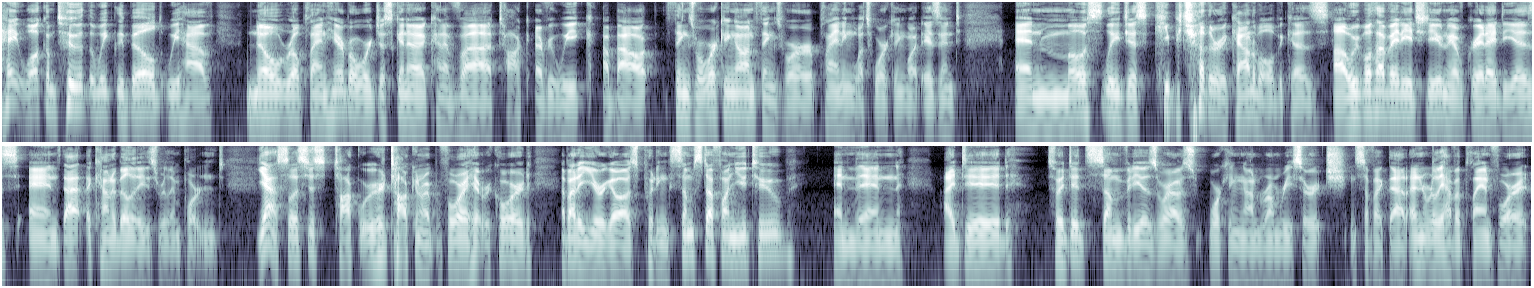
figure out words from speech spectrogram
Hey, welcome to the weekly build. We have no real plan here, but we're just going to kind of uh, talk every week about things we're working on, things we're planning, what's working, what isn't, and mostly just keep each other accountable because uh, we both have ADHD and we have great ideas, and that accountability is really important. Yeah, so let's just talk. We were talking right before I hit record. About a year ago, I was putting some stuff on YouTube, and then I did so I did some videos where I was working on Roam research and stuff like that. I didn't really have a plan for it.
